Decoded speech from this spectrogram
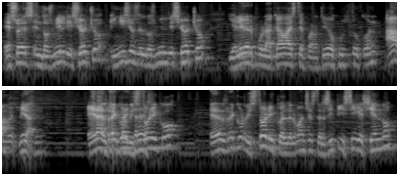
Eso es en 2018, inicios del 2018, y el Liverpool acaba este partido justo con. Ah, mira, era el récord histórico era el récord histórico el del Manchester City y sigue siendo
